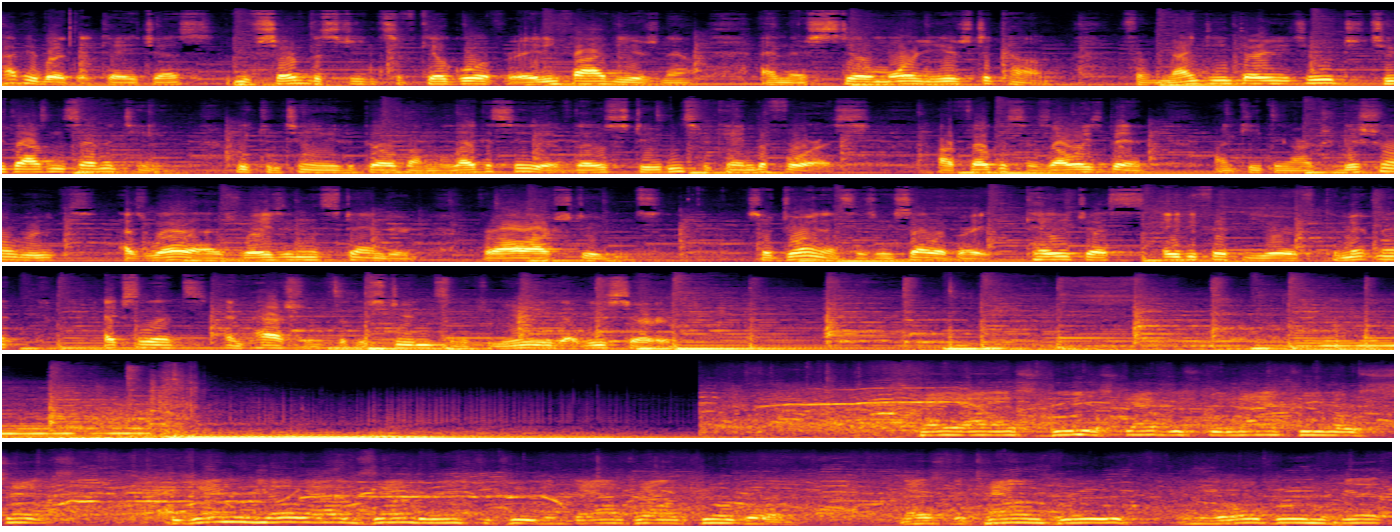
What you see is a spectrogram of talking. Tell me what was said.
Happy birthday, KHS. You've served the students of Kilgore for 85 years now, and there's still more years to come. From 1932 to 2017, we continue to build on the legacy of those students who came before us. Our focus has always been on keeping our traditional roots as well as raising the standard for all our students. So join us as we celebrate KHS' 85th year of commitment, excellence, and passion for the students and the community that we serve. KISD, established in 1906, began in the old Alexander Institute in downtown Kilgore. And as the town grew and the oil boom hit,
